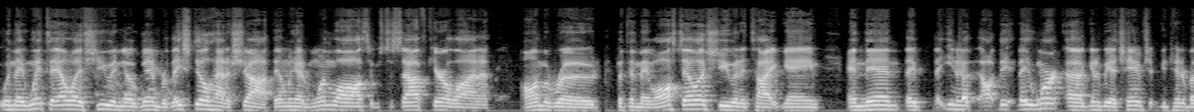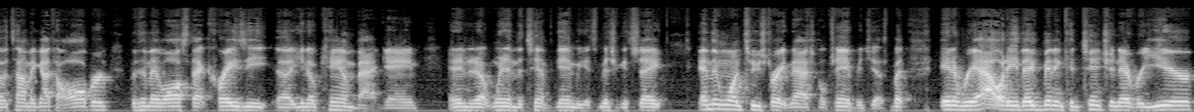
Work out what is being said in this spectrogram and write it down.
when they went to LSU in November, they still had a shot. They only had one loss. It was to South Carolina on the road, but then they lost LSU in a tight game and then they, you know, uh, they, they weren't uh, going to be a championship contender by the time they got to Auburn, but then they lost that crazy, uh, you know, back game and ended up winning the 10th game against Michigan State and then won two straight national championships. But in reality, they've been in contention every year.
